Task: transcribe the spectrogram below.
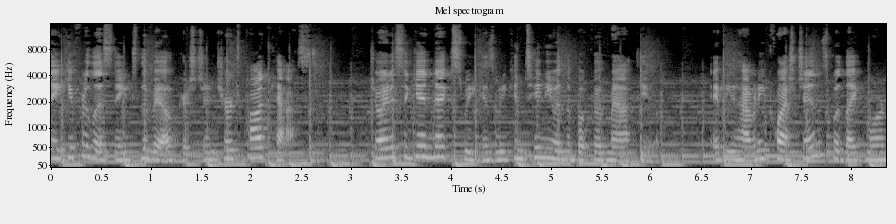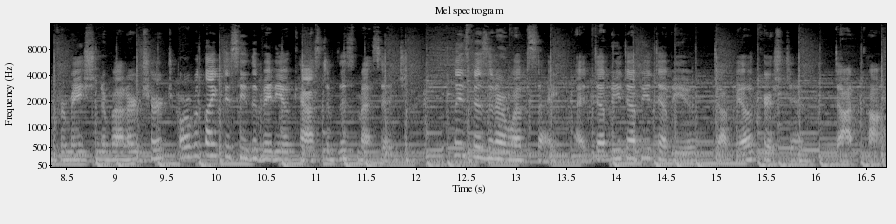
Thank you for listening to the Vail Christian Church podcast. Join us again next week as we continue in the book of Matthew. If you have any questions, would like more information about our church, or would like to see the video cast of this message, please visit our website at www.vailchristian.com.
